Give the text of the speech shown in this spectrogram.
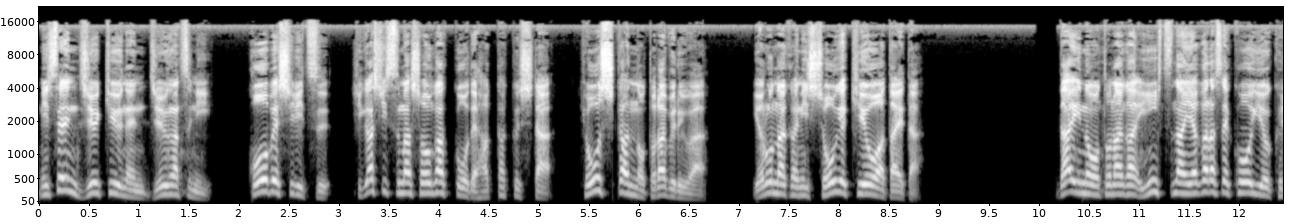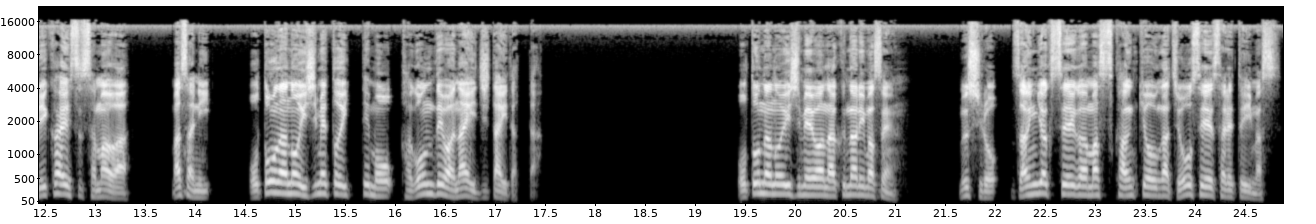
2019年10月に神戸市立東須磨小学校で発覚した教師間のトラブルは世の中に衝撃を与えた。大の大人が陰湿な嫌がらせ行為を繰り返す様はまさに大人のいじめと言っても過言ではない事態だった。大人のいじめはなくなりません。むしろ残虐性が増す環境が醸成されています。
